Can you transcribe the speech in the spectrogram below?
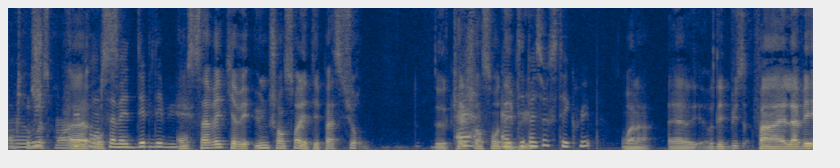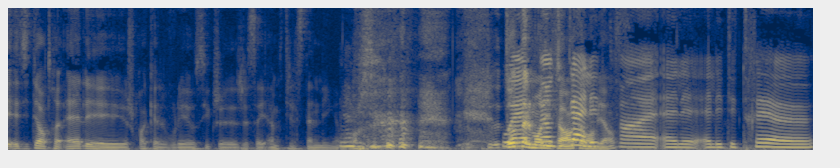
entre Euh, vous à oui. ce moment-là Euh, on on savait dès le début. On savait qu'il y avait une chanson, elle n'était pas sûre de quelle Elle- chanson au Elle début. était pas sûre que c'était Creep? Voilà. Euh, au début, enfin, elle avait hésité entre elle et je crois qu'elle voulait aussi que je- j'essaye I'm Still Standing. Oui. Totalement Ouais, différent comme ambiance. enfin, elle, est- elle était très. euh,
